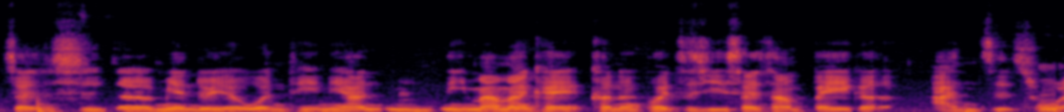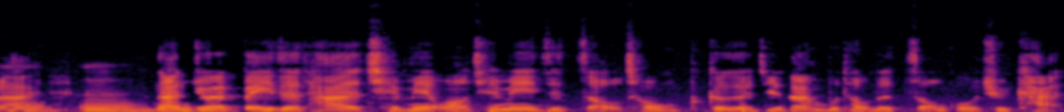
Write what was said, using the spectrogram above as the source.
真实的面对的问题。你看，你你慢慢可以可能会自己身上背一个案子出来，嗯，嗯，那你就会背着他前面往前面一直走，从各个阶段不同的走过去看。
